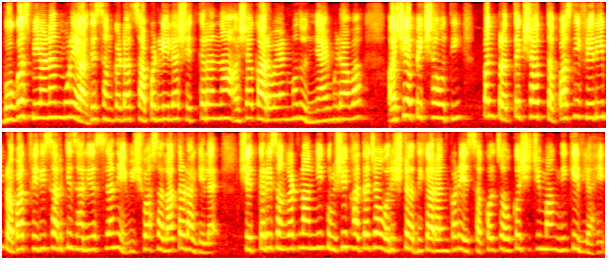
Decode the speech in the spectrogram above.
बोगस बियाणांमुळे आधीच संकटात सापडलेल्या शेतकऱ्यांना अशा कारवायांमधून न्याय मिळावा अशी अपेक्षा होती पण प्रत्यक्षात तपासणी फेरी प्रभात फेरीसारखी झाली असल्याने विश्वासाला तडा गेलाय. शेतकरी संघटनांनी कृषी खात्याच्या वरिष्ठ अधिकाऱ्यांकडे सखोल चौकशीची मागणी केली आहे.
